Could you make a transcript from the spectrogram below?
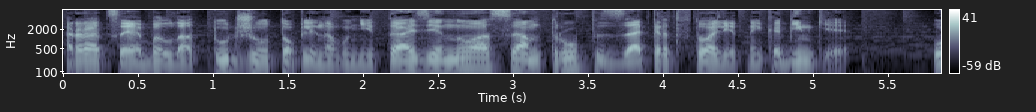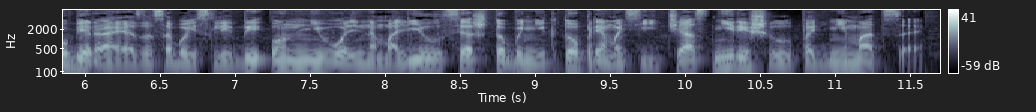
Рация была тут же утоплена в унитазе, ну а сам труп заперт в туалетной кабинке. Убирая за собой следы, он невольно молился, чтобы никто прямо сейчас не решил подниматься –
